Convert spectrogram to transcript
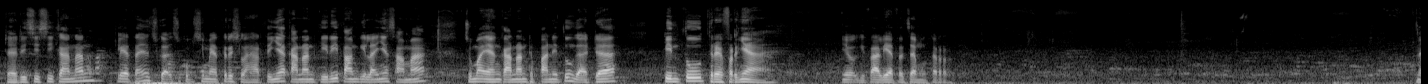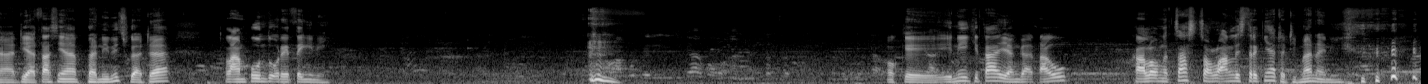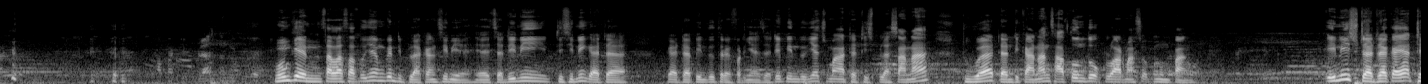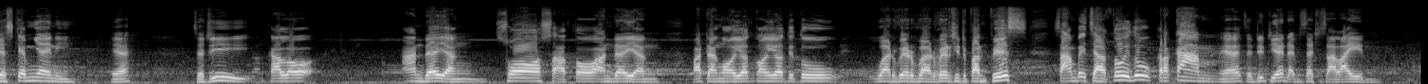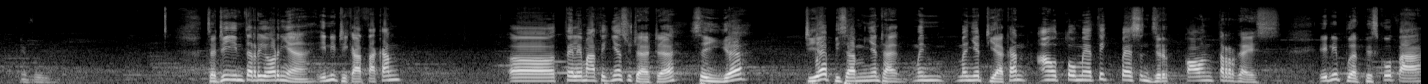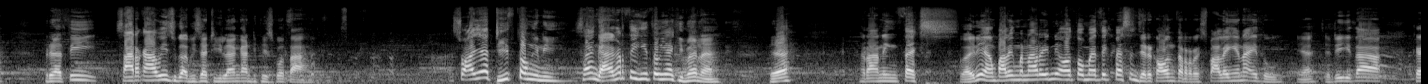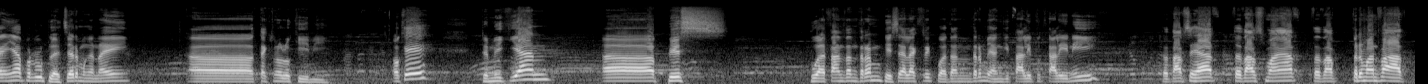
Dari sisi kanan kelihatannya juga cukup simetris lah. Artinya kanan kiri tampilannya sama cuma yang kanan depan itu nggak ada pintu drivernya. Yuk kita lihat aja muter nah di atasnya ban ini juga ada lampu untuk rating ini Oke, ini kita yang nggak tahu kalau ngecas colokan listriknya ada di mana ini. mungkin salah satunya mungkin di belakang sini ya. ya jadi ini di sini nggak ada nggak ada pintu drivernya. Jadi pintunya cuma ada di sebelah sana dua dan di kanan satu untuk keluar masuk penumpang. Ini sudah ada kayak dashcamnya ini ya. Jadi kalau anda yang sos atau anda yang pada ngoyot-ngoyot itu warware-warware di depan bis sampai jatuh itu kerekam ya. Jadi dia tidak bisa disalahin. Itu. Jadi interiornya ini dikatakan eh, telematiknya sudah ada sehingga dia bisa menyediakan automatic passenger counter guys. Ini buat bis kota berarti Sarkawi juga bisa dihilangkan di bis kota. Soalnya dihitung ini, saya nggak ngerti ngitungnya gimana ya running text. Wah ini yang paling menarik ini automatic passenger counter, paling enak itu ya. Jadi kita kayaknya perlu belajar mengenai eh, teknologi ini. Oke, demikian eh, bis buatan tentrem, bis elektrik buatan tentrem yang kita liput kali ini. Tetap sehat, tetap semangat, tetap bermanfaat.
